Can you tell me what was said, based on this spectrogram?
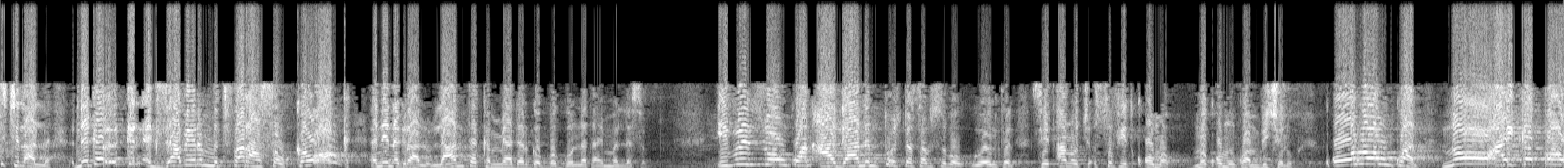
ትችላለህ። ነገር ግን እግዚአብሔር የምትፈራ ሰው ከሆንክ እኔ ነግራለሁ ለአንተ ከሚያደርገው በጎነት አይመለስም። even though እንኳን አጋንንቶች ተሰብስበው እንትን ሰይጣኖች እሱ ፊት ቆመው መቆም እንኳን ቢችሉ ቆመው እንኳን ኖ አይገባው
